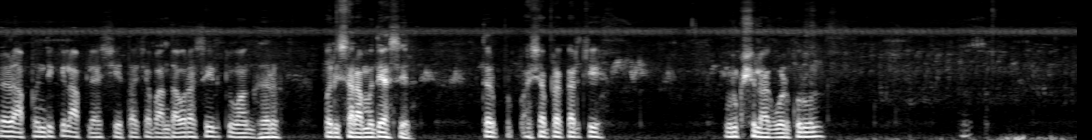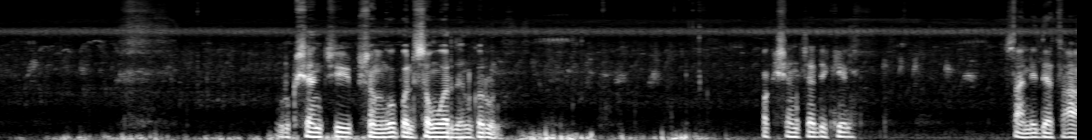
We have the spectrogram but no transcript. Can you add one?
तर आपण देखील आपल्या शेताच्या बांधावर असेल किंवा घर परिसरामध्ये असेल तर अशा प्रकारची वृक्ष लागवड करून वृक्षांची संगोपन संवर्धन करून पक्ष्यांच्या देखील सान्निध्याचा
